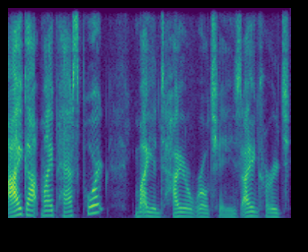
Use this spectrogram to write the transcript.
I got my passport, my entire world changed. I encourage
